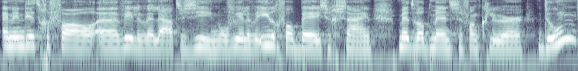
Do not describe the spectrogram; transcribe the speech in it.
En in dit geval willen we laten zien... of willen we in ieder geval bezig zijn... met wat mensen van kleur doen.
